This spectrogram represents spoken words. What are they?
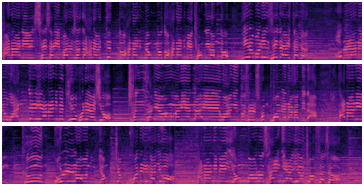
하나님 세상의 바른사도 하나님의 뜻도 하나님 명령도 하나님의 경외감도 잃어버린 세대가 있다면 오늘 하나님 완전히 하나님의 뒤로 버려하시고 천상의 왕만이 나의 왕인 것을 선포하며 나갑니다. 하나님 그 놀라운 영적 권위를 가지고 하나님의 영광으로 살게 하여 주옵소서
